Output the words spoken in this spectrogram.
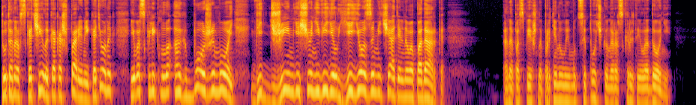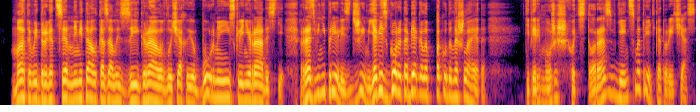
Тут она вскочила, как ошпаренный котенок, и воскликнула «Ах, боже мой! Ведь Джим еще не видел ее замечательного подарка!» Она поспешно протянула ему цепочку на раскрытой ладони. Матовый драгоценный металл, казалось, заиграл в лучах ее бурной и искренней радости. «Разве не прелесть, Джим? Я весь город обегала, покуда нашла это. Теперь можешь хоть сто раз в день смотреть, который час.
